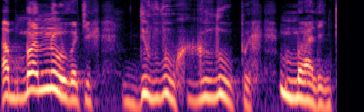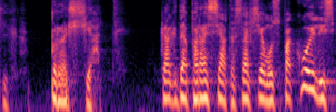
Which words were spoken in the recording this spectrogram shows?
обманул этих двух глупых маленьких поросят. Когда поросята совсем успокоились,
